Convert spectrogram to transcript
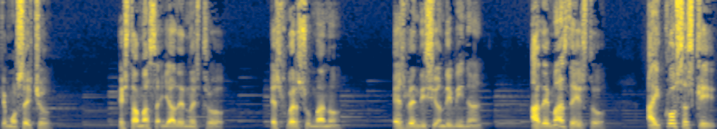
que hemos hecho, está más allá de nuestro esfuerzo humano, es bendición divina. Además de esto, hay cosas que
